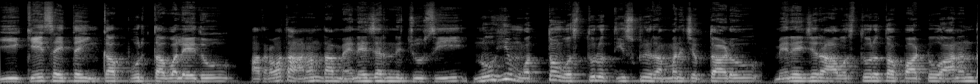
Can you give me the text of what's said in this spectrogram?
ఈ కేసు అయితే ఇంకా పూర్తి అవ్వలేదు ఆ తర్వాత ఆనంద మేనేజర్ని చూసి నూహి మొత్తం వస్తువులు తీసుకుని రమ్మని చెప్తాడు. మేనేజర్ ఆ వస్తువులతో పాటు ఆనంద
